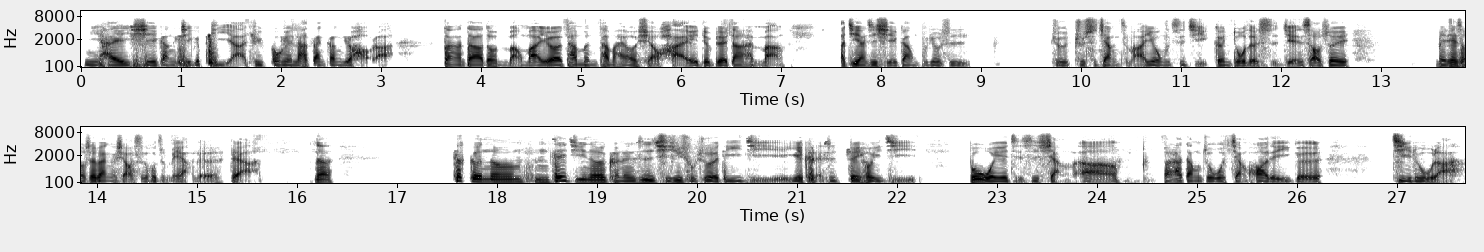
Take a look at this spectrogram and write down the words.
你还斜杠斜个屁啊？去公园拉单杠就好了。当然大家都很忙嘛，因为他们他们还有小孩，对不对？当然很忙。啊，既然是斜杠，不就是就就是这样子嘛？用自己更多的时间，少睡，每天少睡半个小时或怎么样的，对啊。那这个呢，嗯，这一集呢，可能是奇奇楚楚的第一集，也可能是最后一集。不过我也只是想啊，把它当做我讲话的一个记录啦，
